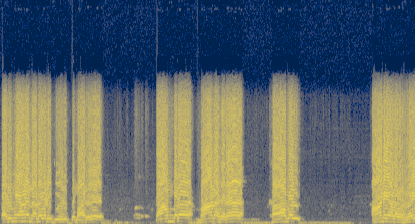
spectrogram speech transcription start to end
கடுமையான நடவடிக்கை எடுக்குமாறு தாம்பர மாநகர காவல் ஆணையாளர் அவர்களை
